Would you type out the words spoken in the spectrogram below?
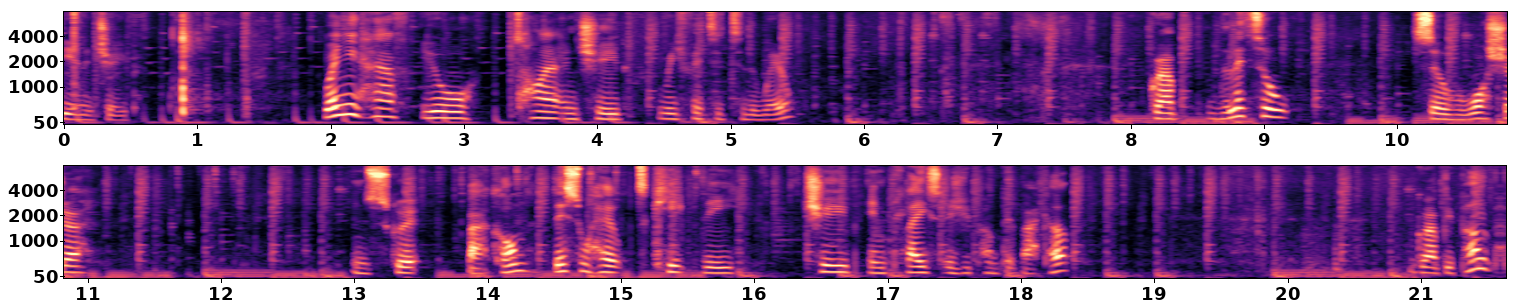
the inner tube. When you have your tyre and tube refitted to the wheel, grab the little silver washer and screw it back on. This will help to keep the tube in place as you pump it back up. Grab your pump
